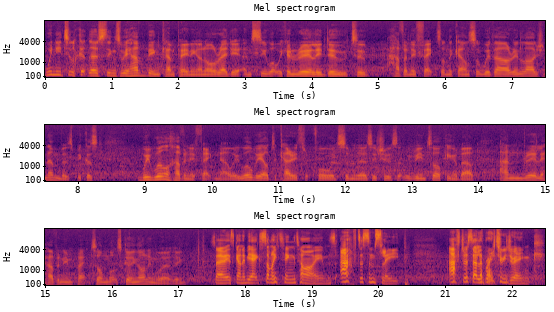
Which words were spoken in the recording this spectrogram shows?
we need to look at those things we have been campaigning on already and see what we can really do to have an effect on the council with our enlarged numbers because we will have an effect now. We will be able to carry forward some of those issues that we've been talking about and really have an impact on what's going on in Worthing. So it's going to be exciting times after some sleep, after a celebratory drink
